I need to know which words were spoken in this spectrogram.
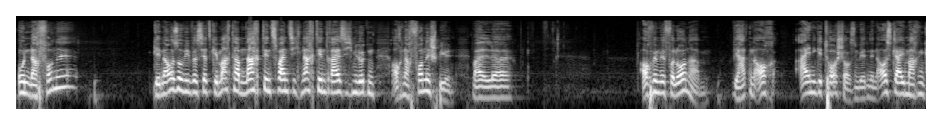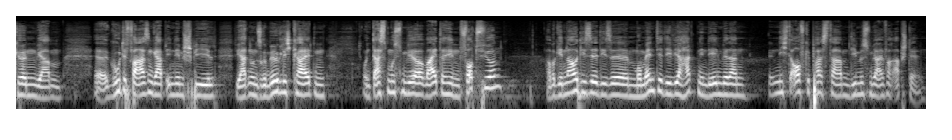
Und nach vorne, genauso wie wir es jetzt gemacht haben, nach den 20, nach den 30 Minuten auch nach vorne spielen. Weil äh, auch wenn wir verloren haben. Wir hatten auch einige Torchancen. Wir hätten den Ausgleich machen können. Wir haben äh, gute Phasen gehabt in dem Spiel. Wir hatten unsere Möglichkeiten. Und das müssen wir weiterhin fortführen. Aber genau diese, diese Momente, die wir hatten, in denen wir dann nicht aufgepasst haben, die müssen wir einfach abstellen.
